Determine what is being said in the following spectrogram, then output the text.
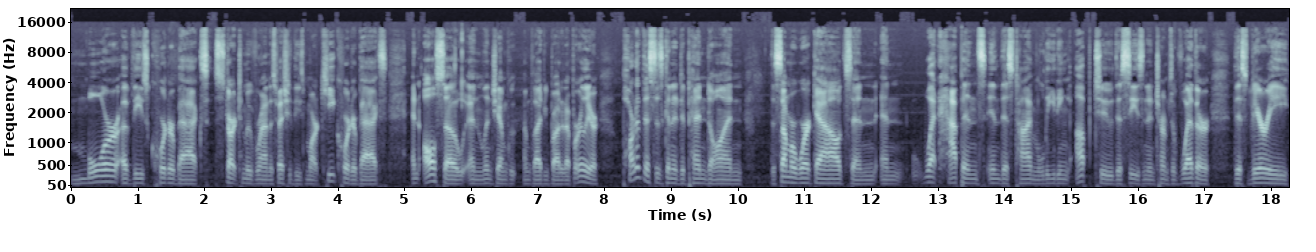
more of these quarterbacks start to move around, especially these marquee quarterbacks, and also, and Lynchy, I'm I'm glad you brought it up earlier. Part of this is going to depend on the summer workouts and and what happens in this time leading up to this season in terms of whether this very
